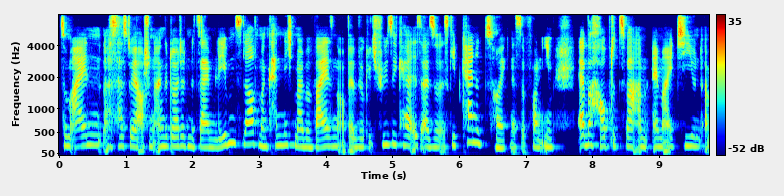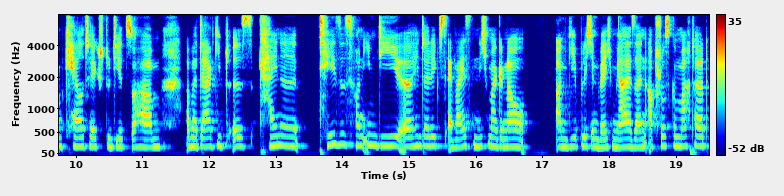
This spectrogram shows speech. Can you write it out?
Zum einen, das hast du ja auch schon angedeutet, mit seinem Lebenslauf. Man kann nicht mal beweisen, ob er wirklich Physiker ist. Also es gibt keine Zeugnisse von ihm. Er behauptet zwar am MIT und am Caltech studiert zu haben, aber da gibt es keine Thesis von ihm, die äh, hinterlegt ist. Er weiß nicht mal genau, angeblich, in welchem Jahr er seinen Abschluss gemacht hat.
